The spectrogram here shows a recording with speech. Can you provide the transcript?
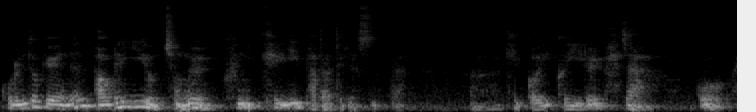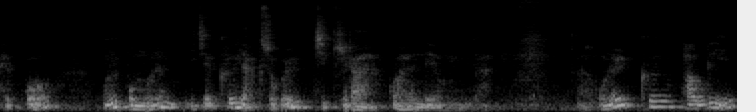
고린도 교회는 바울의 이 요청을 흔쾌히 받아들였습니다. 어, 기꺼이 그 일을 하자고 했고 오늘 본문은 이제 그 약속을 지키라고 하는 내용입니다. 어, 오늘 그 바울이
